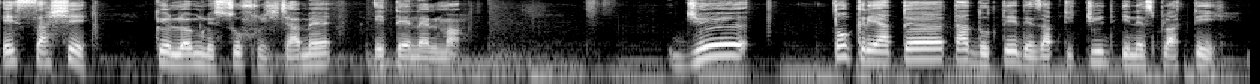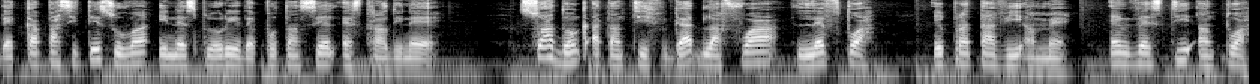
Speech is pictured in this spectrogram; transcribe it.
et sachez que l'homme ne souffre jamais éternellement. Dieu, ton Créateur, t'a doté des aptitudes inexploitées, des capacités souvent inexplorées, des potentiels extraordinaires. Sois donc attentif, garde la foi, lève-toi et prends ta vie en main. Investis en toi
